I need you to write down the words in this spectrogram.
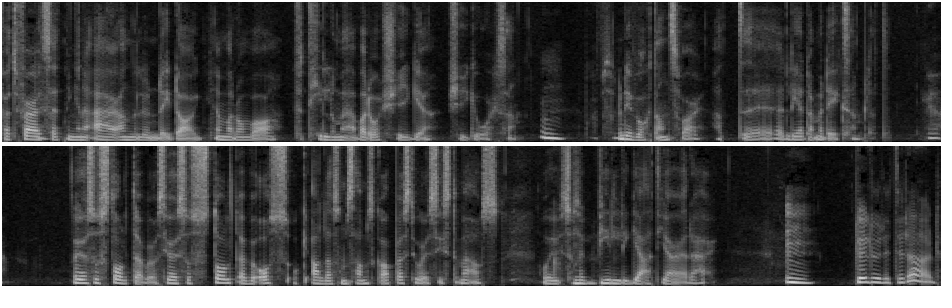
Mm. För att förutsättningarna är annorlunda idag än vad de var för till och med vadå, 20, 20 år sedan. Mm, och det är vårt ansvar att uh, leda med det exemplet. Ja. Och jag är så stolt över oss. Jag är så stolt över oss och alla som samskapar Stora Syster med oss. Och Absolut. som är villiga att göra det här. Mm. Blev du lite rörd?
